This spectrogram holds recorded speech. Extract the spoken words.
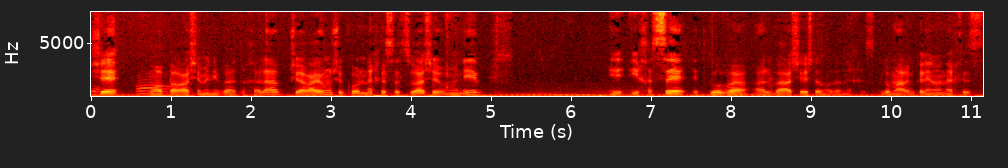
שכמו הפרה שמניבה את החלב, כשהרעיון הוא שכל נכס, התשואה שהוא מניב, יכסה את גובה ההלוואה שיש לנו על הנכס. כלומר, אם קנינו נכס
